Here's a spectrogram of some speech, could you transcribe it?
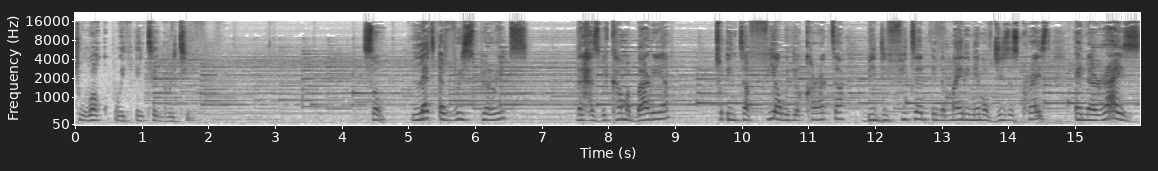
to walk with integrity. So let every spirit that has become a barrier to interfere with your character be defeated in the mighty name of Jesus Christ and arise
